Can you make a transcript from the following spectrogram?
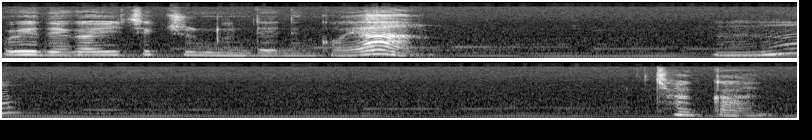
왜 내가 일찍 죽는다는 거야? 응? 잠깐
